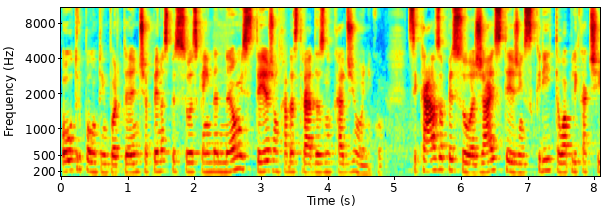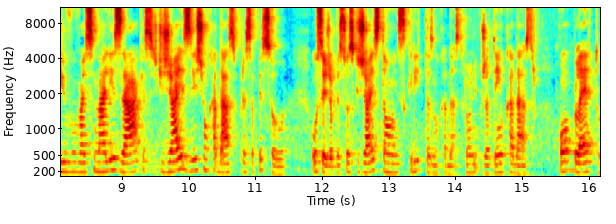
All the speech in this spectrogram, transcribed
Outro ponto importante, apenas pessoas que ainda não estejam cadastradas no CAD único. Se caso a pessoa já esteja inscrita, o aplicativo vai sinalizar que já existe um cadastro para essa pessoa. Ou seja, pessoas que já estão inscritas no cadastro único, já têm o cadastro completo,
